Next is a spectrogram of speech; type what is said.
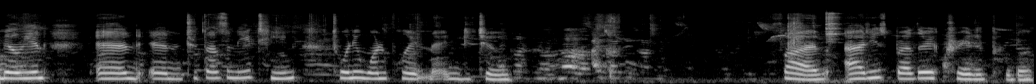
million and in 2018, 21.92. 5. Adi's brother created Puma.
